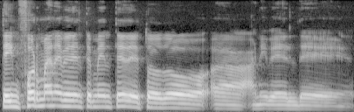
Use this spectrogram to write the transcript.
Te informan evidentemente de todo a nivel de,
